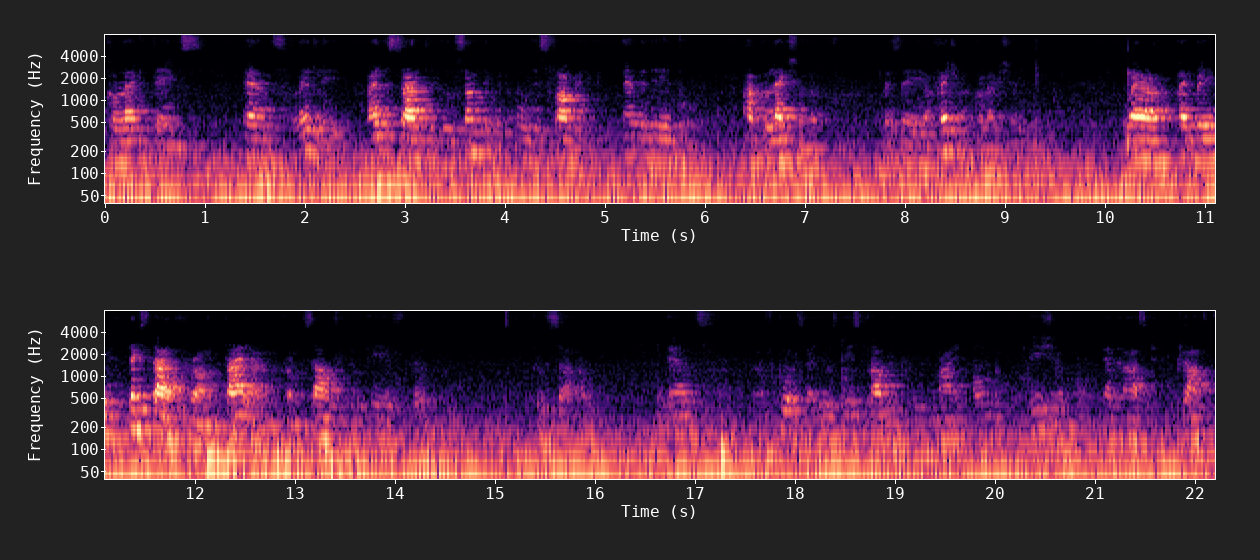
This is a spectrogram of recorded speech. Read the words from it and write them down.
collect things. And lately, I decided to do something with all this fabric. And I did a collection of, let's say, a fashion collection, where I bring textiles from Thailand, from south to east to south. And course, I use this fabric with my own vision and ask craft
